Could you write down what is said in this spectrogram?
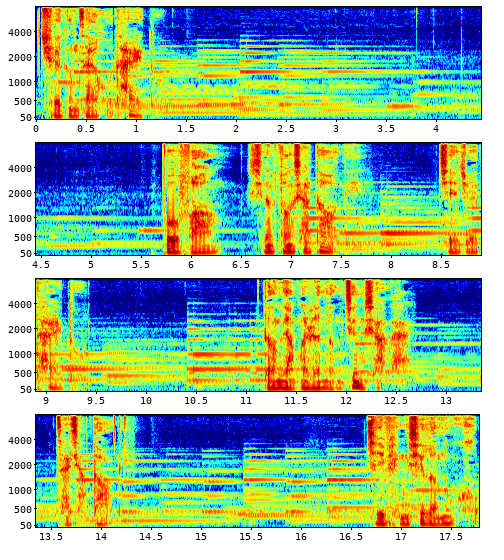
却更在乎态度。不妨先放下道理，解决态度。等两个人冷静下来，再讲道理，既平息了怒火，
